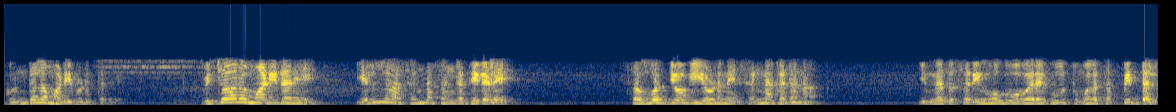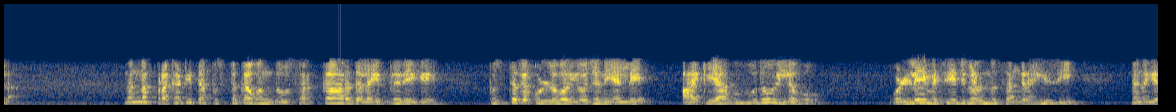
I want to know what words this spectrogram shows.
ಗೊಂದಲ ಮಾಡಿಬಿಡುತ್ತದೆ. ವಿಚಾರ ಮಾಡಿದರೆ ಎಲ್ಲ ಸಣ್ಣ ಸಂಗತಿಗಳೇ. ಸಹೋದ್ಯೋಗಿಯೊಡನೆ ಸಣ್ಣ ಕದನ. ಇನ್ನದು ಸರಿ ಹೋಗುವವರೆಗೂ ತುಮಲ ತಪ್ಪಿದ್ದಲ್ಲ. ನನ್ನ ಪ್ರಕಟಿತ ಪುಸ್ತಕವೊಂದು ಸರ್ಕಾರದ ಲೈಬ್ರರಿಗೆ ಪುಸ್ತಕ ಕೊಳ್ಳುವ ಯೋಜನೆಯಲ್ಲಿ ಆಯ್ಕೆಯಾಗುವುದೋ ಇಲ್ಲವೋ, ಒಳ್ಳೆ ಮೆಸೇಜ್ಗಳನ್ನು ಸಂಗ್ರಹಿಸಿ ನನಗೆ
